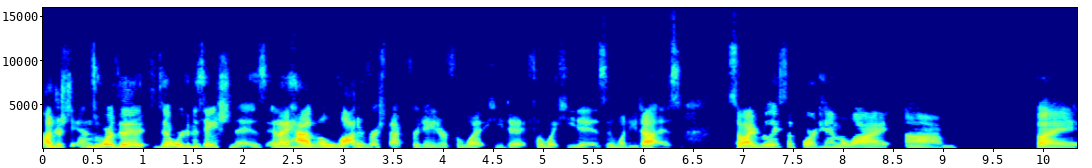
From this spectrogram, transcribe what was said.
understands where the the organization is, and I have a lot of respect for Dater for what he did for what he is and what he does. So I really support him a lot. Um, but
